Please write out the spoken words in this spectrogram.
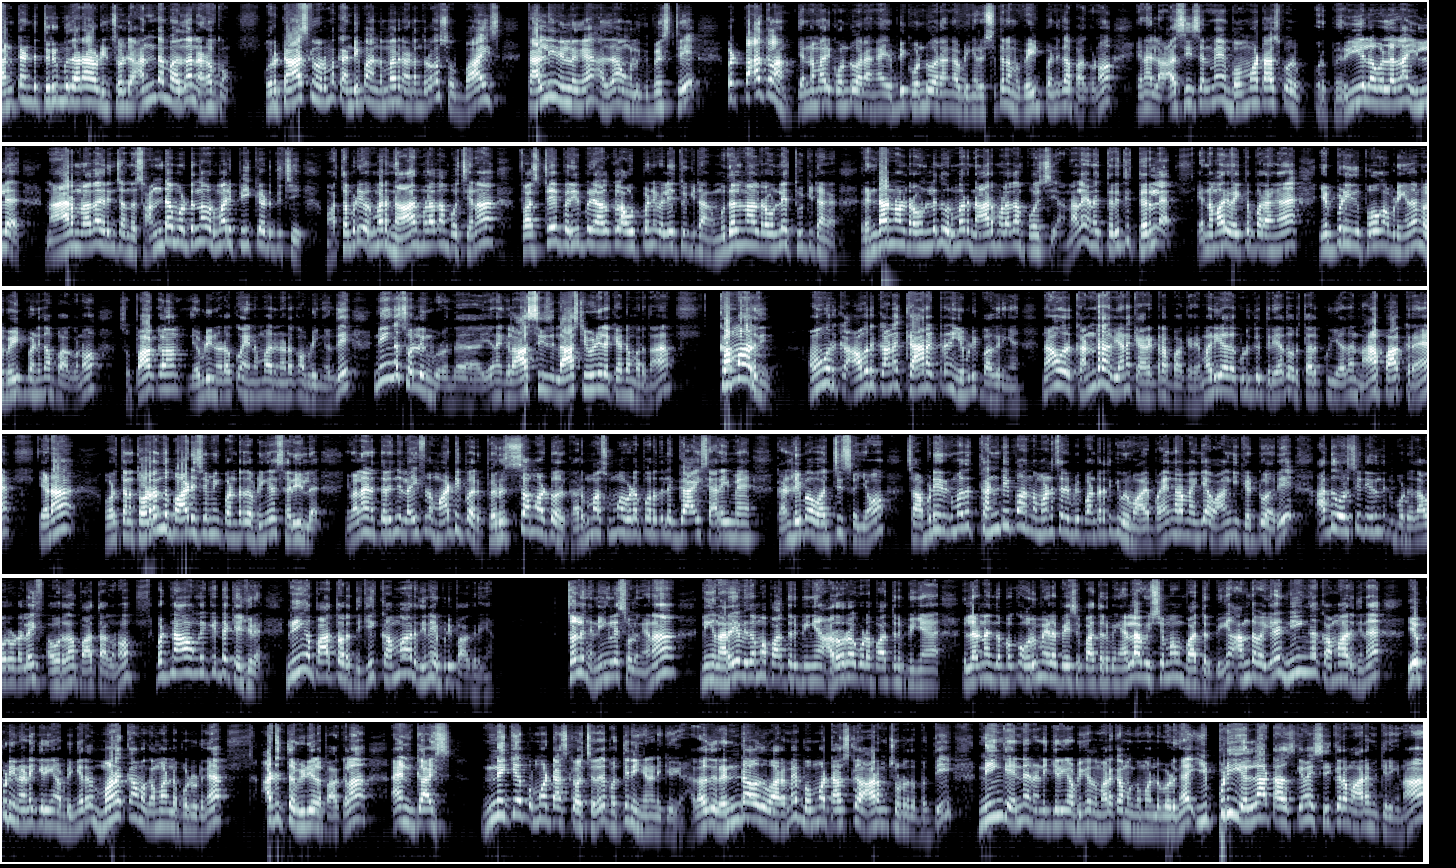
கண்டென்ட் திரும்புதாரா அப்படின்னு சொல்லிட்டு அந்த மாதிரி தான் நடக்கும். ஒரு டாஸ்க்னு வரும்போது கண்டிப்பாக அந்த மாதிரி நடந்துரும். ஸோ பாய்ஸ் தள்ளி நில்லுங்க. அதுதான் உங்களுக்கு பெஸ்ட்டு பட் பார்க்கலாம் என்ன மாதிரி கொண்டு வராங்க எப்படி கொண்டு வராங்க அப்படிங்கிற விஷயத்த நம்ம வெயிட் பண்ணி தான் பார்க்கணும். ஏன்னா லாஸ்ட் சீசனுமே பொம்மா டாஸ்க் ஒரு ஒரு பெரிய லெவல்லலாம் இல்லை. நார்மலாக தான் இருந்துச்சு. அந்த சண்டை மட்டும்தான் ஒரு மாதிரி பீக் எடுத்துச்சு. மற்றபடி ஒரு மாதிரி நார்மலாக தான் போச்சு. ஏன்னா ஃபஸ்ட்டே பெரிய பெரிய ஆட்கள் அவுட் பண்ணி வெளியே தூக்கிட்டாங்க. முதல் நாள் ரவுண்ட்லேயே தூக்கிட்டாங்க. ரெண்டாம் நாள் ரவுண்ட்லேருந்து ஒரு மாதிரி நார்மலாக தான் போச்சு. அதனால் எனக்கு தெரிஞ்சு தெரில என்ன மாதிரி வைக்க போகிறாங்க எப்படி இது போகும் அப்படிங்கிறத நம்ம வெயிட் பண்ணி தான் பார்க்கணும். ஸோ பார்க்கலாம். எப்படி நடக்கும்? என்ன மாதிரி நடக்கும் அப்படிங்கிறது நீங்கள் சொல்லுங்க ப்ரோ இந்த எனக்கு லாஸ்ட் சீசன் லாஸ்ட் வீடியோவில் கேட்ட மாதிரி தான் கமாருதீன். அவங்களுக்கு அவருக்கான கேரக்டரை நீங்கள் எப்படி பார்க்குறீங்க நான் ஒரு கன்றாவியான கேரக்டராக பார்க்குறேன் மரியாதை கொடுக்க தெரியாத ஒரு தற்குறியாக தான் நான் பார்க்குறேன் ஏன்னா ஒருத்தனை தொடர்ந்து பாடி ஷேமிங் பண்ணுறது அப்படிங்கிறது சரியில்லை. இவெல்லாம் எனக்கு தெரிஞ்சு லைஃப்பில் மாட்டிப்பார். பெருசாக மாட்டுவார். கர்மா சும்மா விட போகிறது இல்லை காய்ஸ் யாரையுமே. கண்டிப்பாக வச்சு செய்யும். ஸோ அப்படி இருக்கும்போது கண்டிப்பாக அந்த மனுஷன் இப்படி பண்ணுறதுக்கு இவர் பயங்கரமாக எங்கேயா வாங்கி கெட்டுவார். அது ஒரு சீட் இருந்துட்டு போடுது அவரோட லைஃப் அவர் தான் பார்த்தாகணும். பட் நான் உங்ககிட்ட கேட்குறேன் நீங்கள் பார்த்த வரத்துக்கு கமாரதினை எப்படி பார்க்குறீங்க சொல்லுங்க நீங்களே சொல்லுங்க. ஏன்னா நீங்க நிறைய விதமா பார்த்துருப்பீங்க அரோரா கூட பார்த்துருப்பீங்க இல்லைன்னா இந்த பக்கம் ஒருமையில பேசி பார்த்துருப்பீங்க எல்லா விஷயமும் பார்த்துருப்பீங்க. அந்த வகையில் நீங்க கமாருதினை எப்படி நினைக்கிறீங்க அப்படிங்கிறத மறக்காம கமெண்ட்ல போட்டு விடுங்க. அடுத்த வீடியோவில் பார்க்கலாம். அண்ட் காய்ஸ் இன்றைக்கே பொம்மை டாஸ்க்கை வச்சதை பற்றி நீங்கள் நினைக்கிறீங்க? அதாவது ரெண்டாவது வாரமே பொம்மை டாஸ்க்கு ஆரம்பிச்சு விட்றதை பற்றி நீங்கள் என்ன நினைக்கிறீங்க அப்படிங்கிறத மறக்காம கமெண்ட்டில் போடுங்க. இப்படி எல்லா டாஸ்க்குமே சீக்கிரமாக ஆரம்பிக்கிறீங்கன்னா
